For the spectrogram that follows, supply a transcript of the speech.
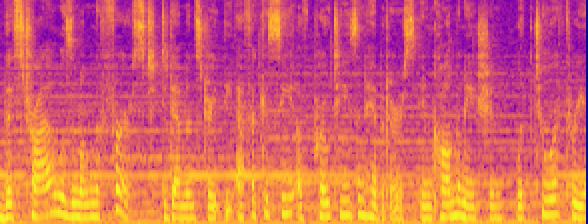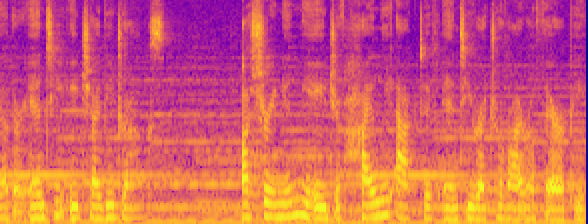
This trial was among the first to demonstrate the efficacy of protease inhibitors in combination with two or three other anti-HIV drugs, ushering in the age of highly active antiretroviral therapy.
